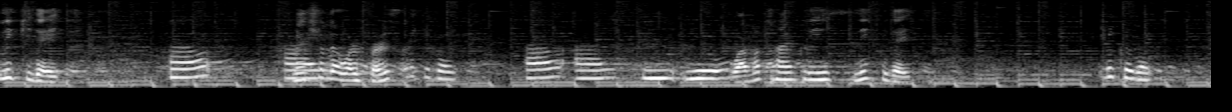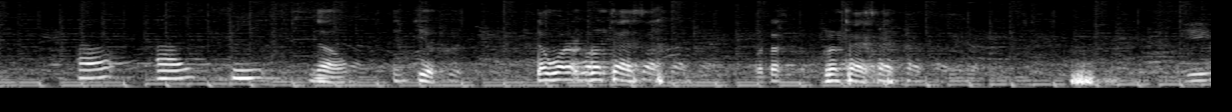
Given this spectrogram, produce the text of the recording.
Liquidate. L Mention the word first. liquidate L I C U One more time, please. Liquidate. liquidate L I C No. Thank you. The word grotesque. Grotesque. Grotesque. G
